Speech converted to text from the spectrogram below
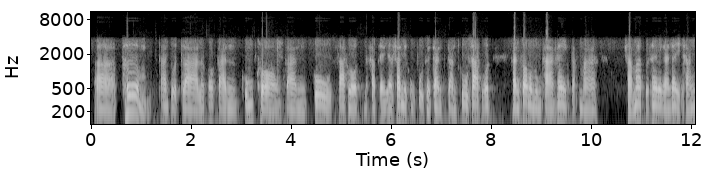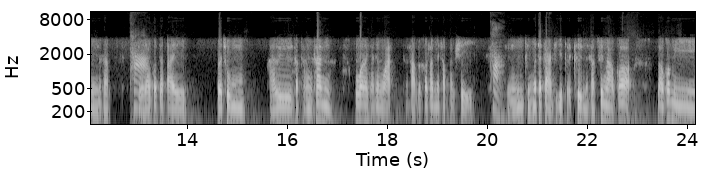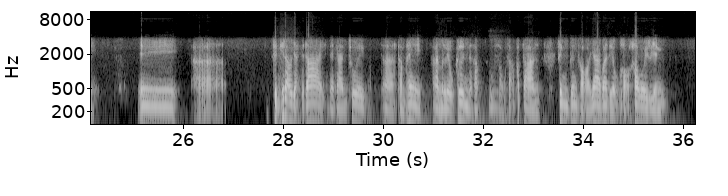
เอ่อเพิ่มการตรวจตราแล้วก็การคุ้มครองการกู้ซากรถนะครับระยะสั้นนี่คงพูดถึงการการกู้ซากรถ การซ่อมบำรุงทางให้กลับมา สามารถเปิดให้บริการได้อีกครั้งหนึ่งนะครับค่ะเดี๋ยวเราก็จะไปประชุม หารือกับทางท่านผู้ว่าราชการจังหวัดนะครับ แล้วก็ท่านแม่ทัพภาคสี่ค่ะถึงถึงมาตรการที่จะเกิดขึ้นนะครับ ซึ่งเราก็เราก็มีเอออ่าสิ่งที่เราอยากจะได้ในการช่วยอ่าทำให้งานมันเร็วขึ้นนะครับอืมสองสามประการ ซึ่งซึ่งขออนุญาตว่าเดี๋ยวขอเข้าไปเรียน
